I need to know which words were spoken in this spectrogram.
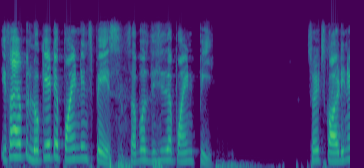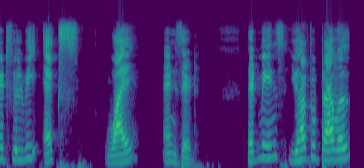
if I have to locate a point in space, suppose this is a point P. So its coordinates will be x, y and z. That means you have to travel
